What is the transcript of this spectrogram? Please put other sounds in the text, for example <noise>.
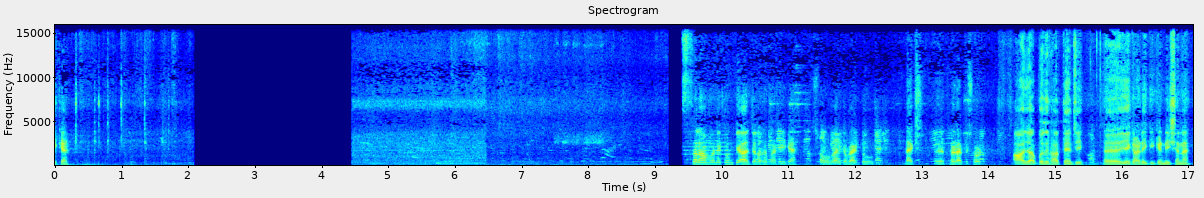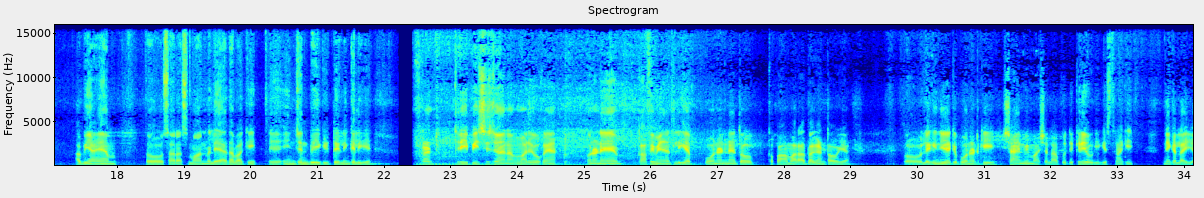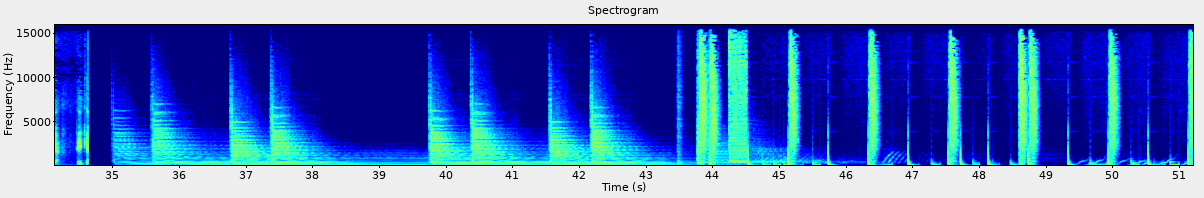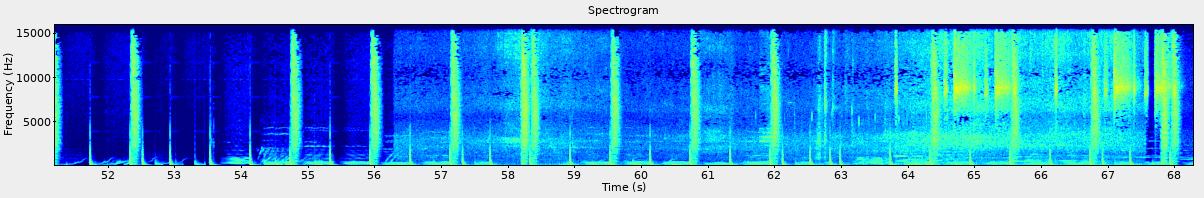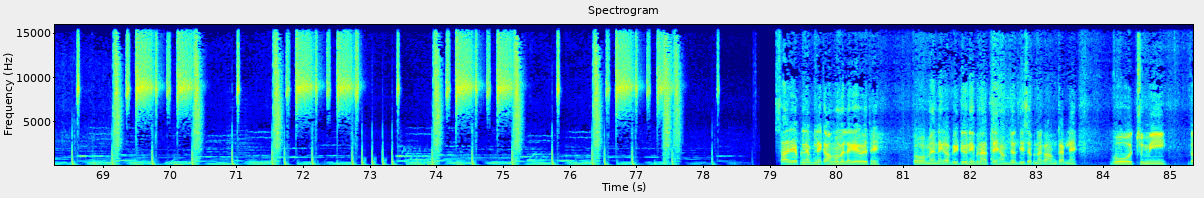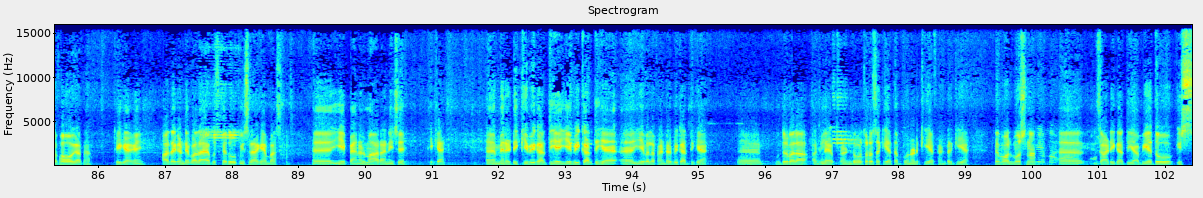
ठीक है असलम क्या हाल चल सबका ठीक है so welcome back to next third episode आज आपको दिखाते हैं जी uh, ये गाड़ी की कंडीशन है। अभी आए हैं हम तो सारा सामान में ले आया था बाकी इंजन बे की ट्रेलिंग के लिए। फ्रंट थ्री पीसेस जो है ना हमारे हो गए हैं। उन्होंने काफ़ी मेहनत ली है। बोनट ने तो कपा हमारा आधा घंटा हो गया। तो लेकिन ये है कि बोनट की शाइन भी माशाल्लाह आपको दिख रही होगी किस तरह की निकल आई है, ठीक है? सारे अपने अपने कामों में लगे हुए थे। तो मैंने कहा, वीडियो नहीं बनाते, हम जल्दी से अपना काम कर लें। वो चुमी, दफ़ा हो गया था, ठीक है, कहीं आधे घंटे बाद आया, उसके दो पीस रह गए, बस। ये पैनल में आ रहा है नीचे, ठीक है? मैंने डिक्की भी कर दी है, ये भी कर दिया है ये वाला फेंडर भी कर दिया है। उधर वाला अगले फ्रंट डोर थोड़ा सा किया था बोनट किया फेंडर किया तो ऑलमोस्ट ना गाड़ी कर दिया अब ये दो इस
